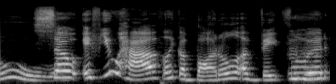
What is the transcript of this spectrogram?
Oh. So if you have like a bottle of vape Mhm. fluid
